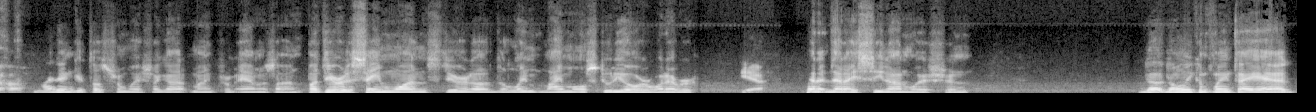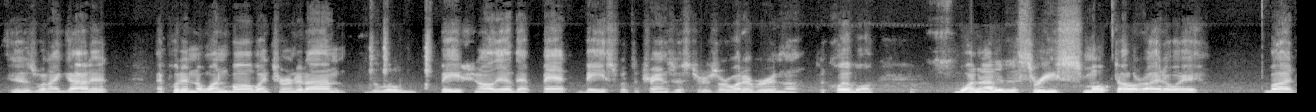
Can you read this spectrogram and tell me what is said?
Uh-huh. I didn't get those from Wish. I got mine from Amazon, but they were the same ones. They were the the Limo Studio or whatever. Yeah. That that I seen on Wish, and the the only complaint I had is when I got it, I put in the one bulb, I turned it on, the little base, you know, they had that fat base with the transistors or whatever in the, the coil bulb. One out of the three smoked out right away, but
